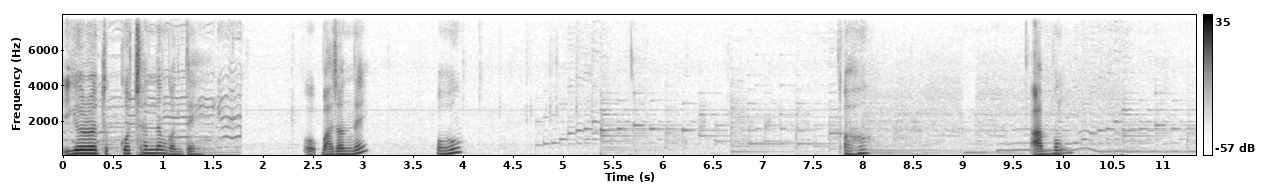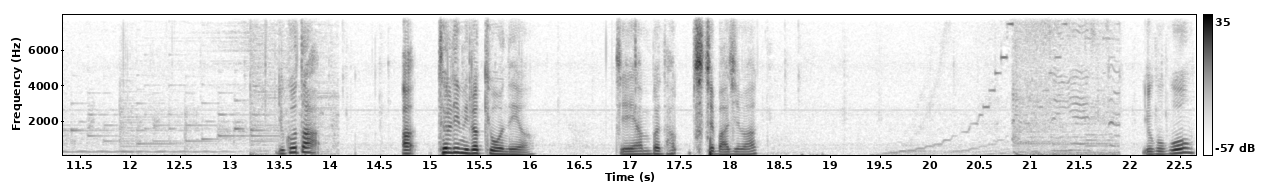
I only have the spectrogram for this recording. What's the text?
이거를 듣고 찾는 건데 어 맞았네? 어? 어? 안봉 이거다 아 틀림 이렇게 오네요 이제 한번 한- 진짜 마지막 이거고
